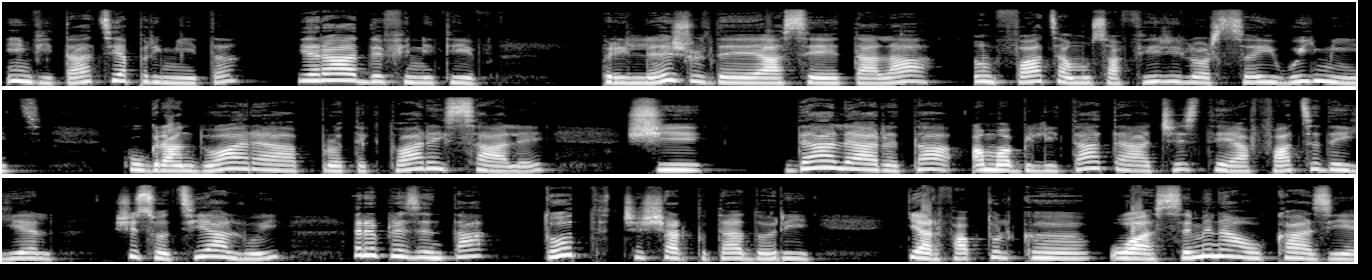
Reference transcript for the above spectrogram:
invitația primită, era definitiv. Prilejul de a se etala în fața musafirilor săi uimiți, cu grandoarea protectoarei sale și de a le arăta amabilitatea acesteia față de el – și soția lui reprezenta tot ce și-ar putea dori, iar faptul că o asemenea ocazie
